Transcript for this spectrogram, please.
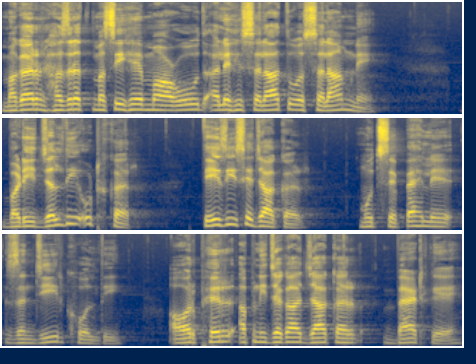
मगर हज़रत मसीह माऊद अलैहिस्सलाम ने बड़ी जल्दी उठकर तेज़ी से जाकर मुझसे पहले जंजीर खोल दी और फिर अपनी जगह जाकर बैठ गए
